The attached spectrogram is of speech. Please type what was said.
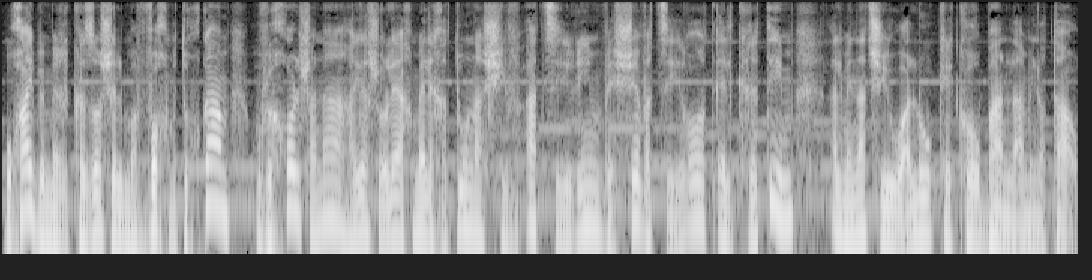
הוא חי במרכזו של מבוך מתוחכם, ובכל שנה היה שולח מלך אתונה שבעה צעירים ושבע צעירות אל כרתים, על מנת שיועלו כקורבן לאמינוטאור.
